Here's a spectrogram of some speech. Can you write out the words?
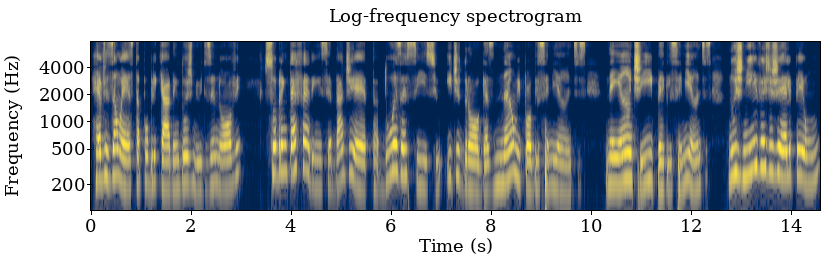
Revisão esta publicada em 2019 sobre a interferência da dieta, do exercício e de drogas não hipoglicemiantes nem anti-hiperglicemiantes nos níveis de GLP-1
